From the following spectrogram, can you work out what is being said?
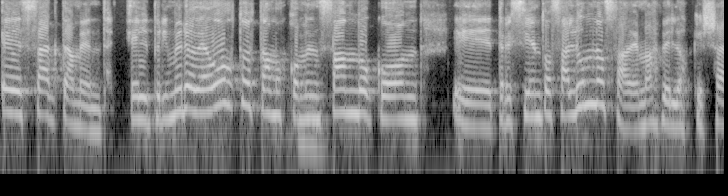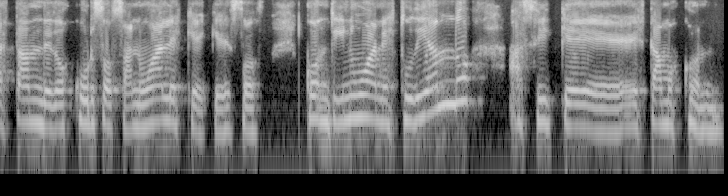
Exactamente. El primero de agosto estamos comenzando con 300 eh, alumnos, además de los que ya están de dos cursos anuales que, que esos continúan estudiando, así que estamos con,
